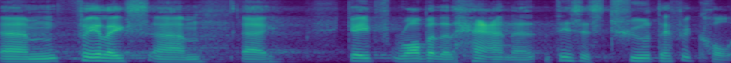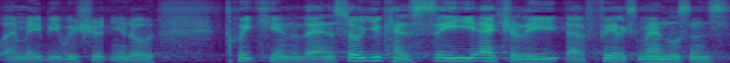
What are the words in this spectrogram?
um, Felix um, uh, gave Robert a hand. And this is too difficult, and maybe we should, you know, tweak here and there. And so you can see actually uh, Felix Mendelssohn's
